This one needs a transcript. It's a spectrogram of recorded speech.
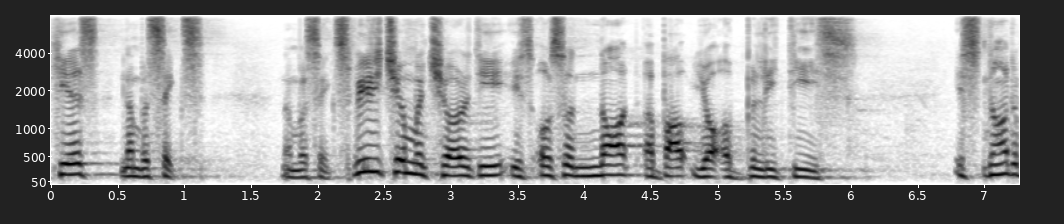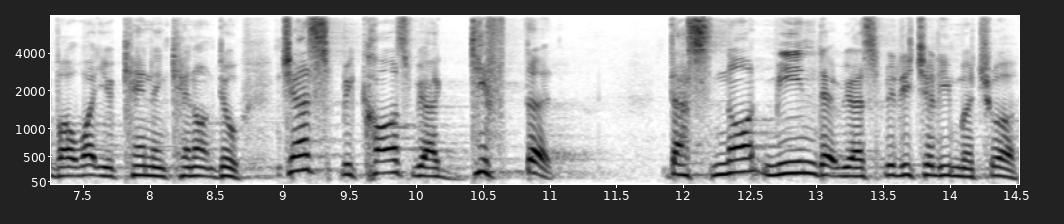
Here's number six. Number six, spiritual maturity is also not about your abilities. It's not about what you can and cannot do. Just because we are gifted does not mean that we are spiritually mature.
